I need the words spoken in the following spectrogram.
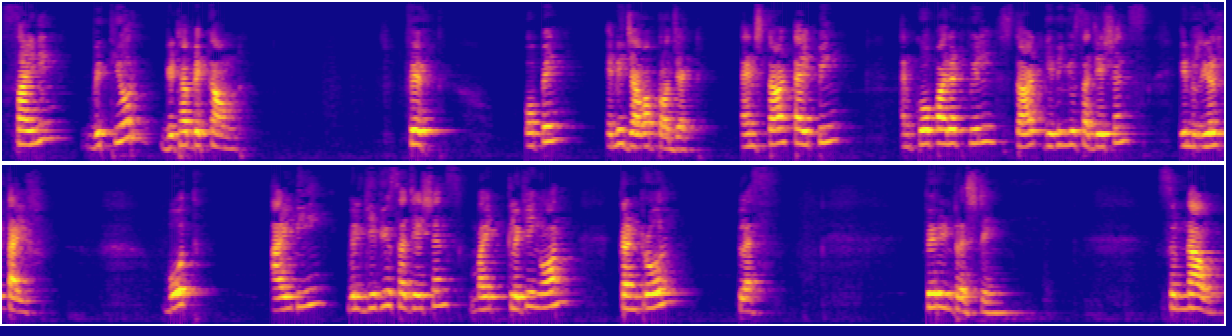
signing with your GitHub account. Fifth, open any Java project and start typing and Copilot will start giving you suggestions in real time. Both IDE will give you suggestions by clicking on control plus. Very interesting. So now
